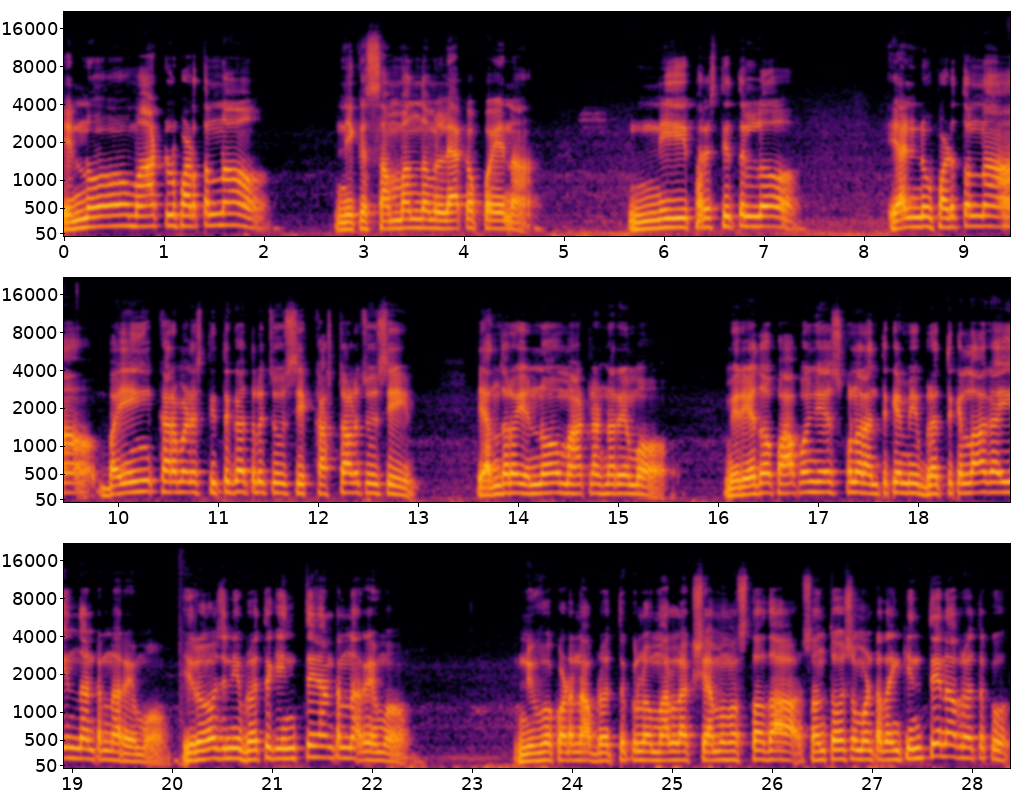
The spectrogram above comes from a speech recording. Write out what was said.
ఎన్నో మాటలు పడుతున్నావు. నీకు సంబంధం లేకపోయినా నీ పరిస్థితుల్లో అండ్ నువ్వు పడుతున్న భయంకరమైన స్థితిగతులు చూసి కష్టాలు చూసి ఎందరో ఎన్నో మాట్లాడుతున్నారేమో మీరు ఏదో పాపం చేసుకున్నారు అందుకే మీ బ్రతికిలాగా అయింది అంటున్నారేమో ఈరోజు నీ బ్రతికి ఇంతే అంటున్నారేమో. నువ్వు కూడా నా బ్రతుకులో మరలా క్షేమం వస్తుందా? సంతోషం ఉంటుందా? ఇంకింతే నా బ్రతుకు.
